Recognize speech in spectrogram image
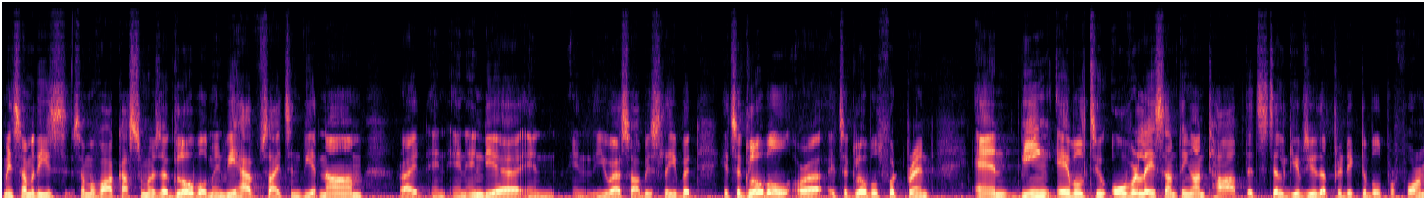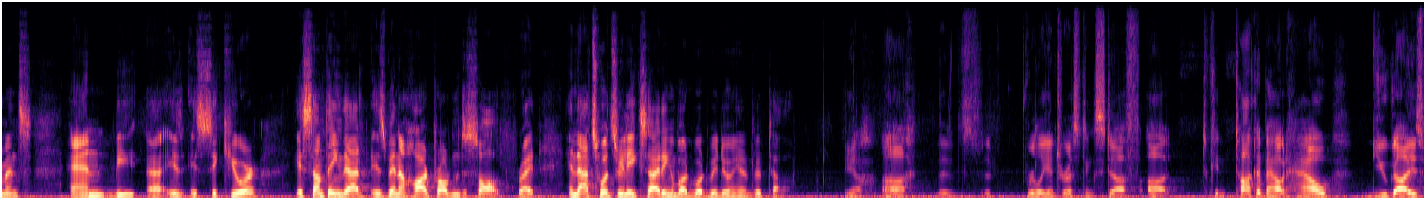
mean, some of these, some of our customers are global. I mean, we have sites in Vietnam, right, in, in India, in, in the US, obviously, but it's a global, or a, it's a global footprint and being able to overlay something on top that still gives you the predictable performance and be uh, is, is secure is something that has been a hard problem to solve, right? And that's what's really exciting about what we're doing at Viptela. Yeah, uh, it's really interesting stuff. Uh, talk about how you guys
